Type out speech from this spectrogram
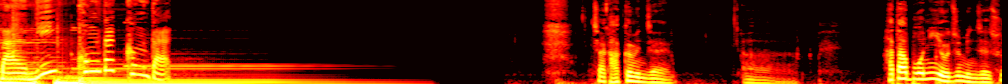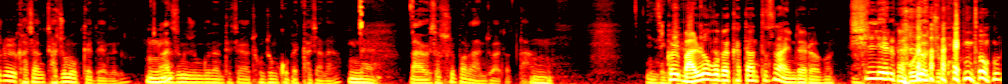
마음이 콩닥콩닥 제가 가끔 이제 어, 하다 보니 요즘 이제 술을 가장 자주 먹게 되는 음. 안승준 군한테 제가 종종 고백하잖아요. 네. 나 여기서 술 버릇 안 좋아졌다. 음. 인생 그걸 말로 고백했다는 뜻은 아닙니다, 여러분. 실례를 보여주고 행동으로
